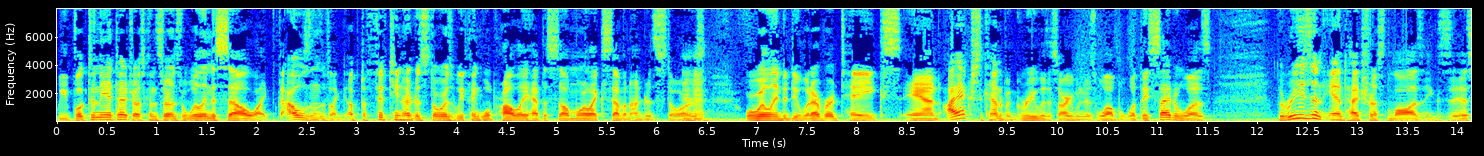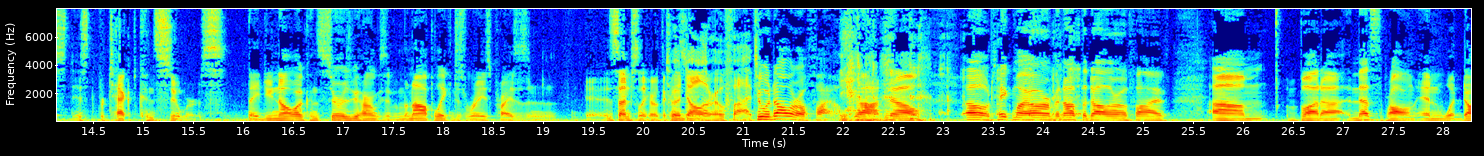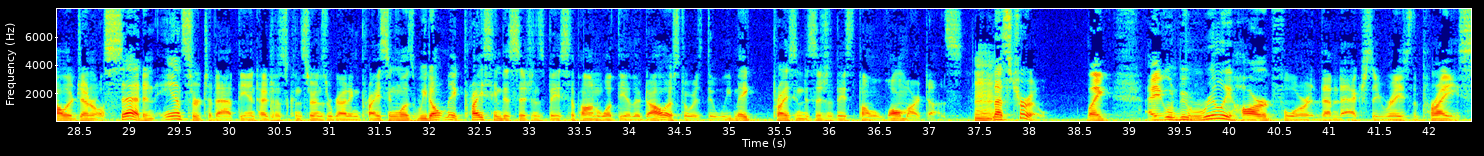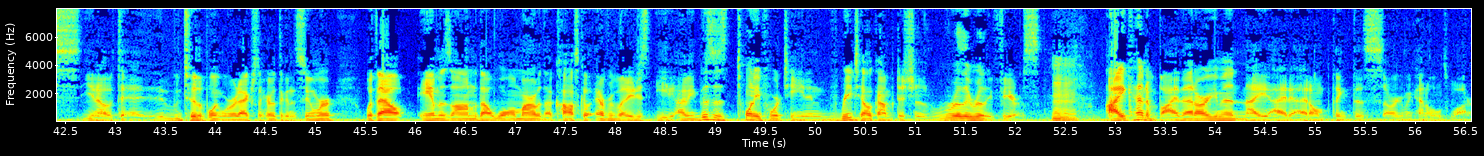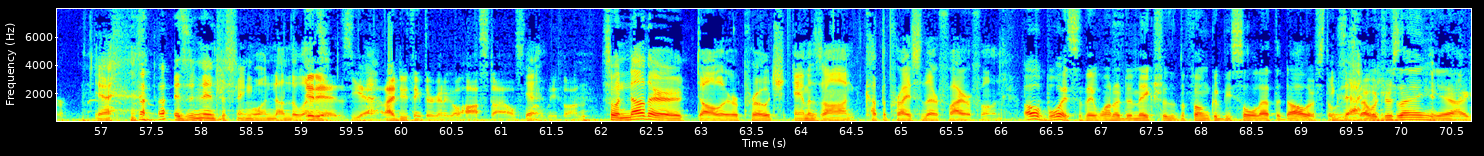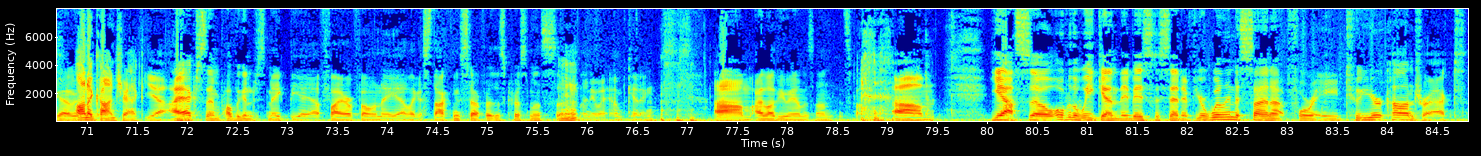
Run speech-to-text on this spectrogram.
we've looked in the antitrust concerns. We're willing to sell like thousands, like up to 1,500 stores. We think we'll probably have to sell more like 700 stores. Mm-hmm. We're willing to do whatever it takes. And I actually kind of agree with this argument as well. But what they cited was the reason antitrust laws exist is to protect consumers. They do not want consumers to be harmed because if a monopoly can just raise prices and essentially hurt the to consumer. a dollar oh five. To a dollar oh five. Oh yeah. God, no. oh, take my arm, but not the dollar oh five. Um, but uh, and that's the problem. And what Dollar General said in answer to that, the antitrust concerns regarding pricing was, we don't make pricing decisions based upon what the other dollar stores do. We make pricing decisions based upon what Walmart does. Mm. That's true. Like it would be really hard for them to actually raise the price, you know, to, to the point where it actually hurt the consumer without Amazon, without Walmart, without Costco, everybody just eating. I mean, this is 2014, and retail competition is really, really fierce. Mm-hmm. I kind of buy that argument, and I, I, I, don't think this argument kind of holds water. Yeah, it's an interesting one nonetheless. It is, yeah. yeah. I do think they're going to go hostile, so yeah. that'll be fun. So another dollar approach, Amazon cut the price of their Fire phone. Oh boy, so they wanted to make sure that the phone could be sold at the dollar store. Exactly. Is that what you're saying? Yeah, I got it. On a contract. Yeah, I actually, I'm probably going to just make the uh, Fire phone a uh, like a stocking stuffer this Christmas. Christmas. So mm-hmm. anyway, I'm kidding. Um, I love you, Amazon. It's fine. Um, yeah. So over the weekend, they basically said if you're willing to sign up for a two-year contract,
